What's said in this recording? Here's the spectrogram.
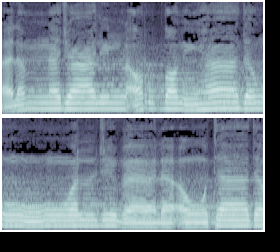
ألم نجعل الأرض مهادا والجبال أوتادا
